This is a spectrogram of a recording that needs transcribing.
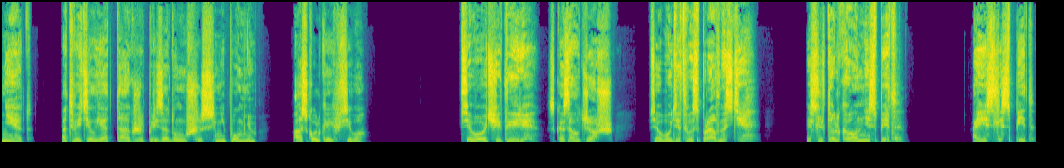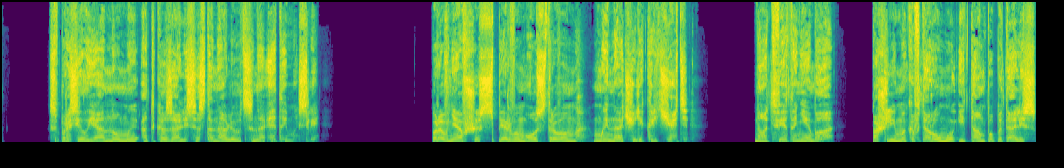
«Нет», — ответил я также, призадумавшись, — «не помню». А сколько их всего? Всего четыре, сказал Джордж. Все будет в исправности, если только он не спит. А если спит? Спросил я, но мы отказались останавливаться на этой мысли. Поравнявшись с первым островом, мы начали кричать. Но ответа не было. Пошли мы ко второму и там попытались,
